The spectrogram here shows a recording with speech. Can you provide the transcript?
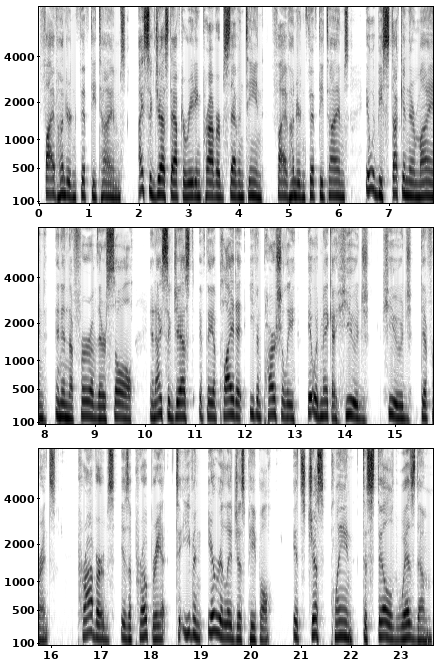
550 times. I suggest after reading Proverbs 17 550 times, it would be stuck in their mind and in the fur of their soul. And I suggest if they applied it even partially, it would make a huge huge difference. Proverbs is appropriate to even irreligious people. It's just plain distilled wisdom.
